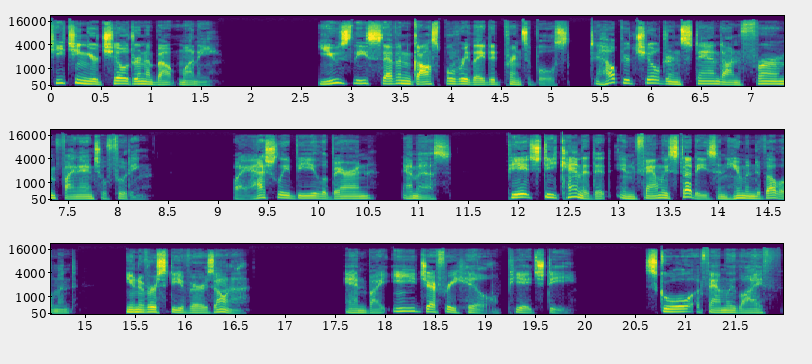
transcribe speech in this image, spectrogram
Teaching your children about money. Use these seven gospel related principles to help your children stand on firm financial footing. By Ashley B. LeBaron, MS, PhD candidate in Family Studies and Human Development, University of Arizona. And by E. Jeffrey Hill, PhD, School of Family Life,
